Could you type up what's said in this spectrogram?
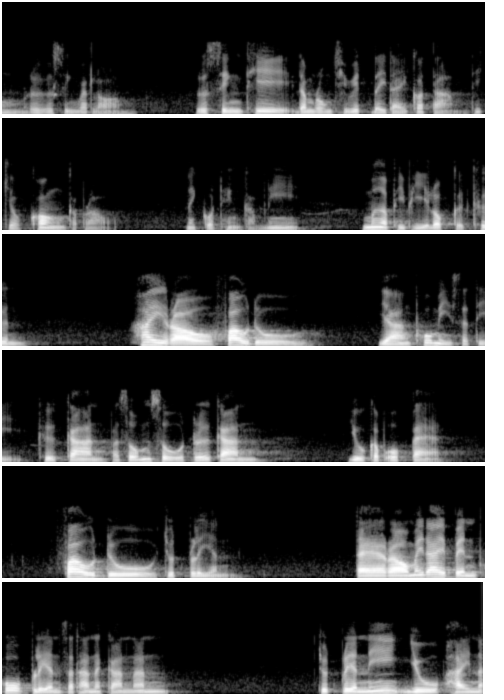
มหรือสิ่งแวดล้อม หรือสิ่งที่ดำรงชีวิตใด ๆ ก็ตามที่เกี่ยวข้องกับเรา ในกฎแห่งกรรมนี้ เมื่อผีผีลบเกิดขึ้น ให้เราเฝ้าดูอย่างผู้มีสติคือการผสมสูตรหรือการอยู่กับโอแปดเฝ้าดูจุดเปลี่ยน แต่เราไม่ได้เป็นผู้เปลี่ยนสถานการณ์นั้น จุดเปลี่ยนนี้อยู่ภายใน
